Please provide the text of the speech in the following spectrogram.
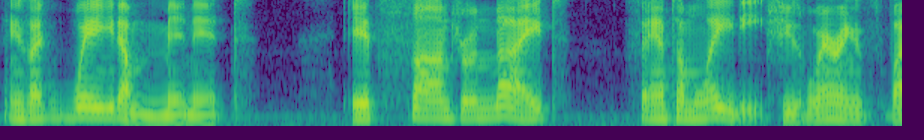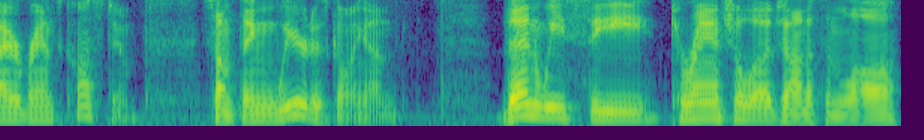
And he's like, wait a minute. It's Sandra Knight, Phantom Lady. She's wearing Firebrand's costume. Something weird is going on. Then we see Tarantula, Jonathan Law,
